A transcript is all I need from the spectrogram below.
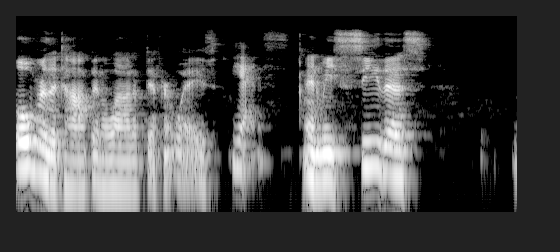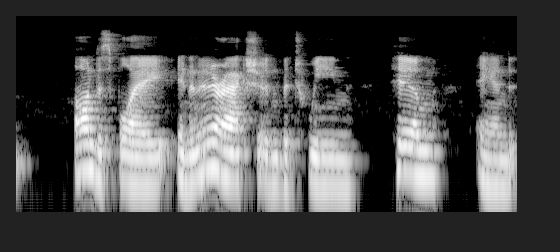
over the top in a lot of different ways. Yes. And we see this on display in an interaction between him and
